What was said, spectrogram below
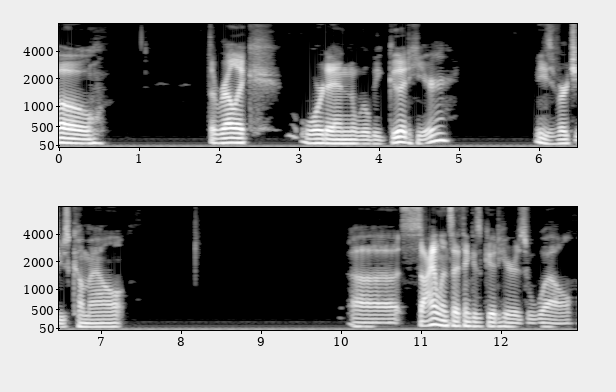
Oh, the relic warden will be good here. These virtues come out. Uh, silence, I think, is good here as well.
